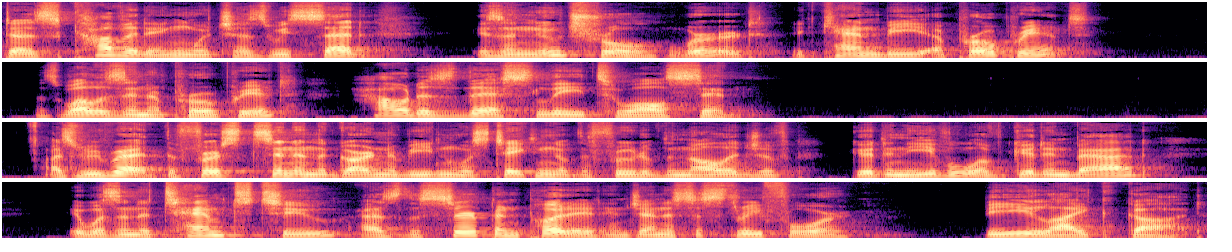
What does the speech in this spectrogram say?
does coveting, which, as we said, is a neutral word, it can be appropriate as well as inappropriate, how does this lead to all sin? As we read, the first sin in the Garden of Eden was taking of the fruit of the knowledge of good and evil, of good and bad. It was an attempt to, as the serpent put it in Genesis 3 4, be like God.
